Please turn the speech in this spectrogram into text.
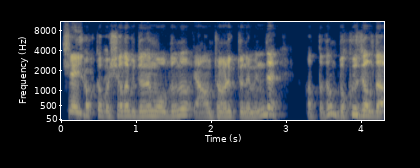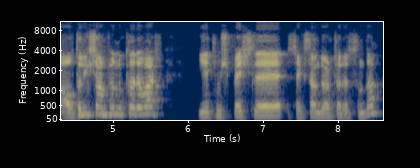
şey... çok da başarılı bir dönem olduğunu, yani antrenörlük döneminde atladım. 9 yılda 6 lig şampiyonlukları var. 75 ile 84 arasında.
